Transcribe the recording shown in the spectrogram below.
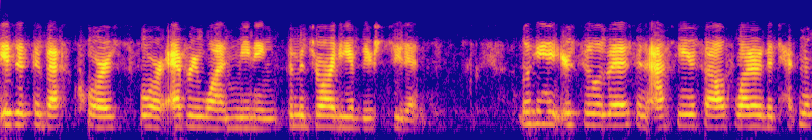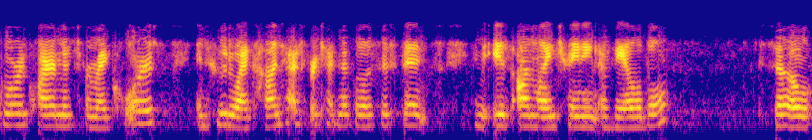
is it the best course for everyone, meaning the majority of your students. Looking at your syllabus and asking yourself what are the technical requirements for my course and who do I contact for technical assistance and is online training available. So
